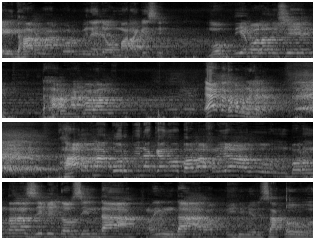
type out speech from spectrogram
এই ধারণা করবি না যে ও মারা গেছে। মুখ দিয়ে বলা নিষেধ, ধারণা করাও। এক কথা বলো না কেন? ধারণা করবি না কেন? বলা হইয়াউন, বরং তারা জীবিত, জিন্দা জিন্দা রব্বিহিমের সাকুন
